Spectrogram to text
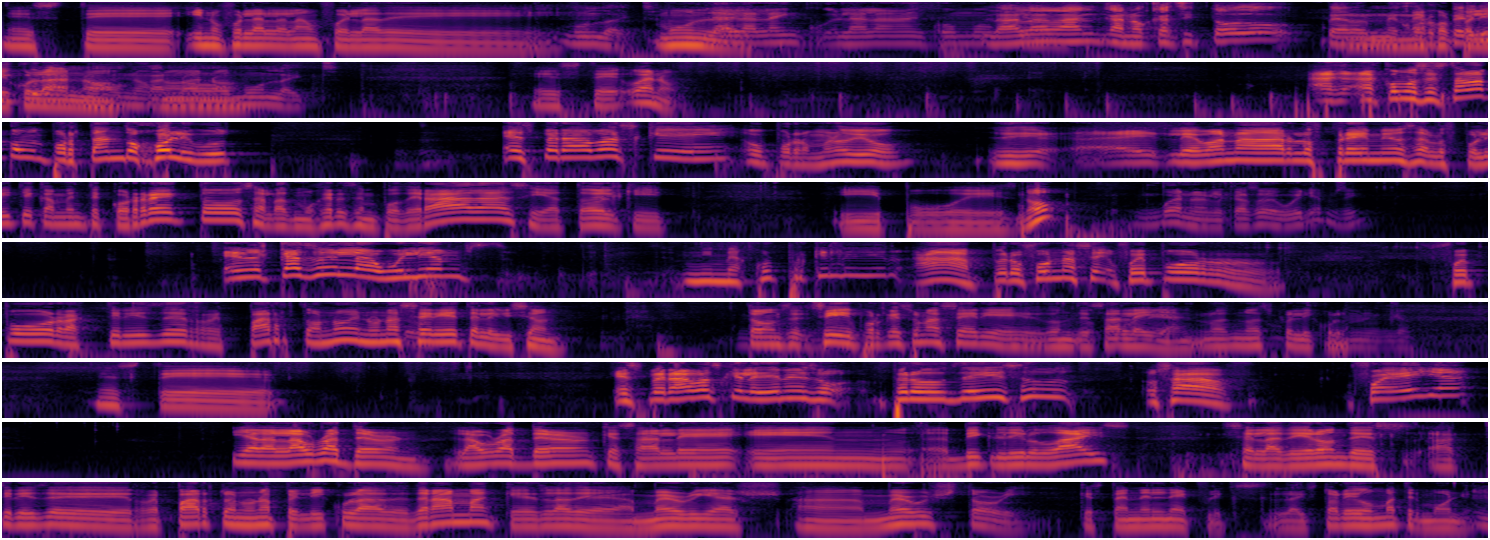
Este. Y no fue La La Land, fue la de. Moonlight. La Moonlight. La Land, La La Land, ¿cómo? La La quedó? Land ganó casi todo, pero en mejor, Mejor película, película, no. no, ganó no, no. Moonlight. Este, bueno. A, a como se estaba comportando Hollywood, esperabas que, o por lo menos yo, dije, "Ay, le van a dar los premios a los políticamente correctos, a las mujeres empoderadas y a todo el kit. Y pues no. Bueno, en el caso de Williams, sí. En el caso de la Williams, ni me acuerdo por qué le dieron. Ah, pero fue una fue por fue por actriz de reparto, ¿no? En una serie de televisión. Entonces, sí, porque es una serie donde sale ella, no, no es película. Mm. Este esperabas que le dieran eso, pero de eso, o sea, fue ella y a la Laura Dern, Laura Dern que sale en eh, Big Little Lies, se la dieron de actriz de reparto en una película de drama que es la de A Marriage, Marriage Story, que está en el Netflix, la historia de un matrimonio.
